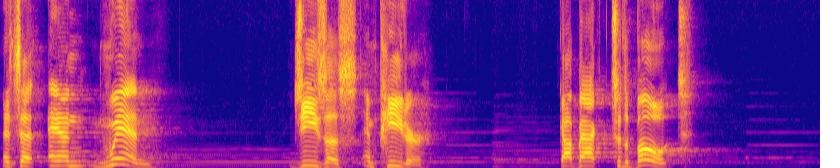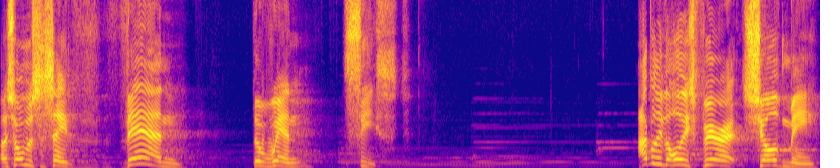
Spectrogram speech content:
it said, And when Jesus and Peter got back to the boat, I was almost to say, then the wind ceased. I believe the Holy Spirit showed me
